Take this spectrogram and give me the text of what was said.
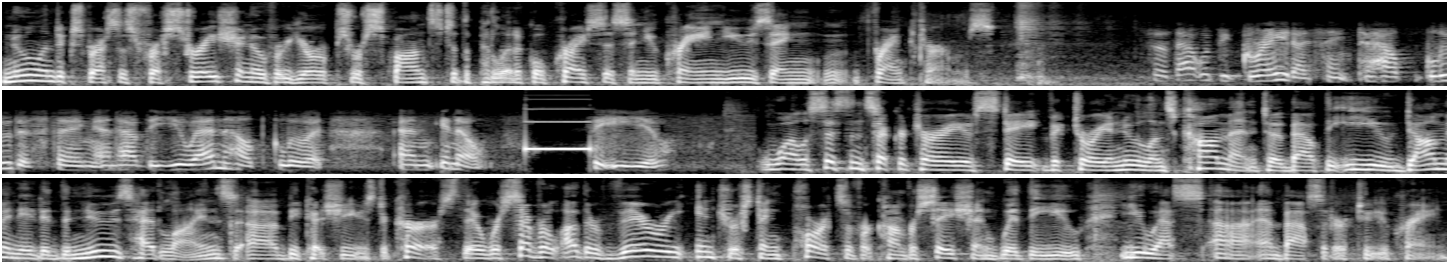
Nuland expresses frustration over Europe's response to the political crisis in Ukraine using frank terms. So that would be great, I think, to help glue this thing and have the UN help glue it. And, you know, the EU. While Assistant Secretary of State Victoria Nuland's comment about the EU dominated the news headlines uh, because she used a curse, there were several other very interesting parts of her conversation with the U U.S. Uh, ambassador to Ukraine.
